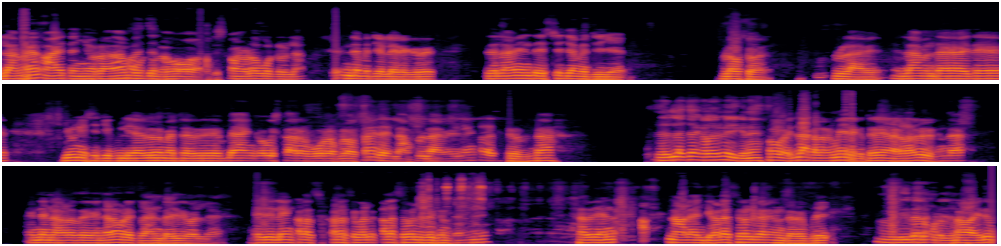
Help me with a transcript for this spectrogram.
எல்லாமே ஆயிரத்தி அஞ்சூறுவா தான் போட்டுருக்கோம் டிஸ்கவுண்டோட போட்டுள்ள இந்த மெட்டீரியல் இருக்குது இது எல்லாமே இந்த ஸ்டிச்சர் மெட்டீரியல் ப்ளவுஸ் ஃபுல்லாகவே எல்லாம் இந்த இது யூனிவர்சிட்டி பிள்ளைகள் மற்றது பேங்க் ஆஃபீஸ்காரர் போடுற ப்ளவுஸ் தான் இது எல்லாம் ஃபுல்லாகவே எல்லாம் கலர்ஸ் இருக்குதா எல்லா கலருமே இருக்கேன் ஓ எல்லா கலருமே இருக்குது என்ன கலர் இருக்குதா என்னென்ன கலர் என்னென்ன எடுக்கலாம் இந்த இதுவல்ல இதுலேயும் கலர்ஸ் கலர்ஸ் கலர்ஸ் இருக்குன்றது அதில் என்ன நாலஞ்சு கலர்ஸ் வருகின்றது இப்படி இது வேற இது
